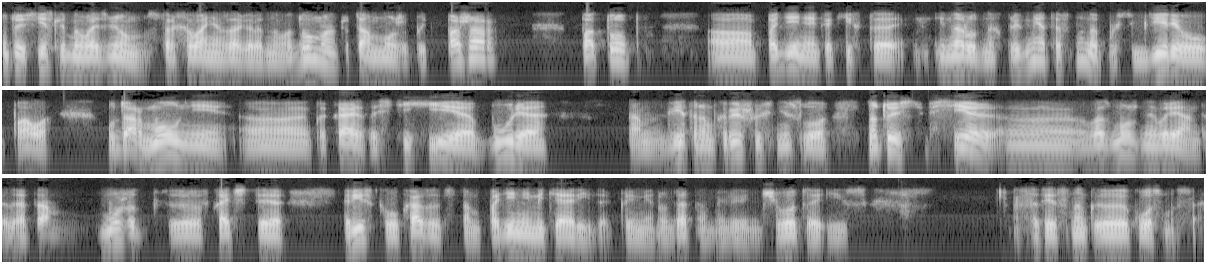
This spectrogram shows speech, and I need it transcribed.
Ну, то есть, если мы возьмем страхование загородного дома, то там может быть пожар, потоп, падение каких-то инородных предметов, ну, допустим, дерево упало, удар молнии, какая-то стихия, буря, там ветром крышу снесло. Ну, то есть все э, возможные варианты. Да, там может э, в качестве риска указываться там падение метеорита, к примеру, да, там, или чего-то из, соответственно, э, космоса.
